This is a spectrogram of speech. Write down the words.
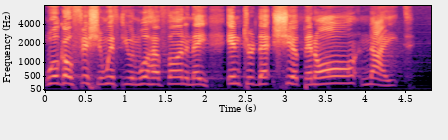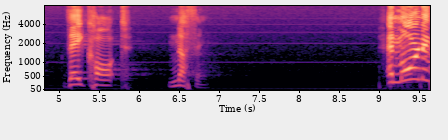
we'll go fishing with you and we'll have fun. And they entered that ship. And all night they caught nothing. And morning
